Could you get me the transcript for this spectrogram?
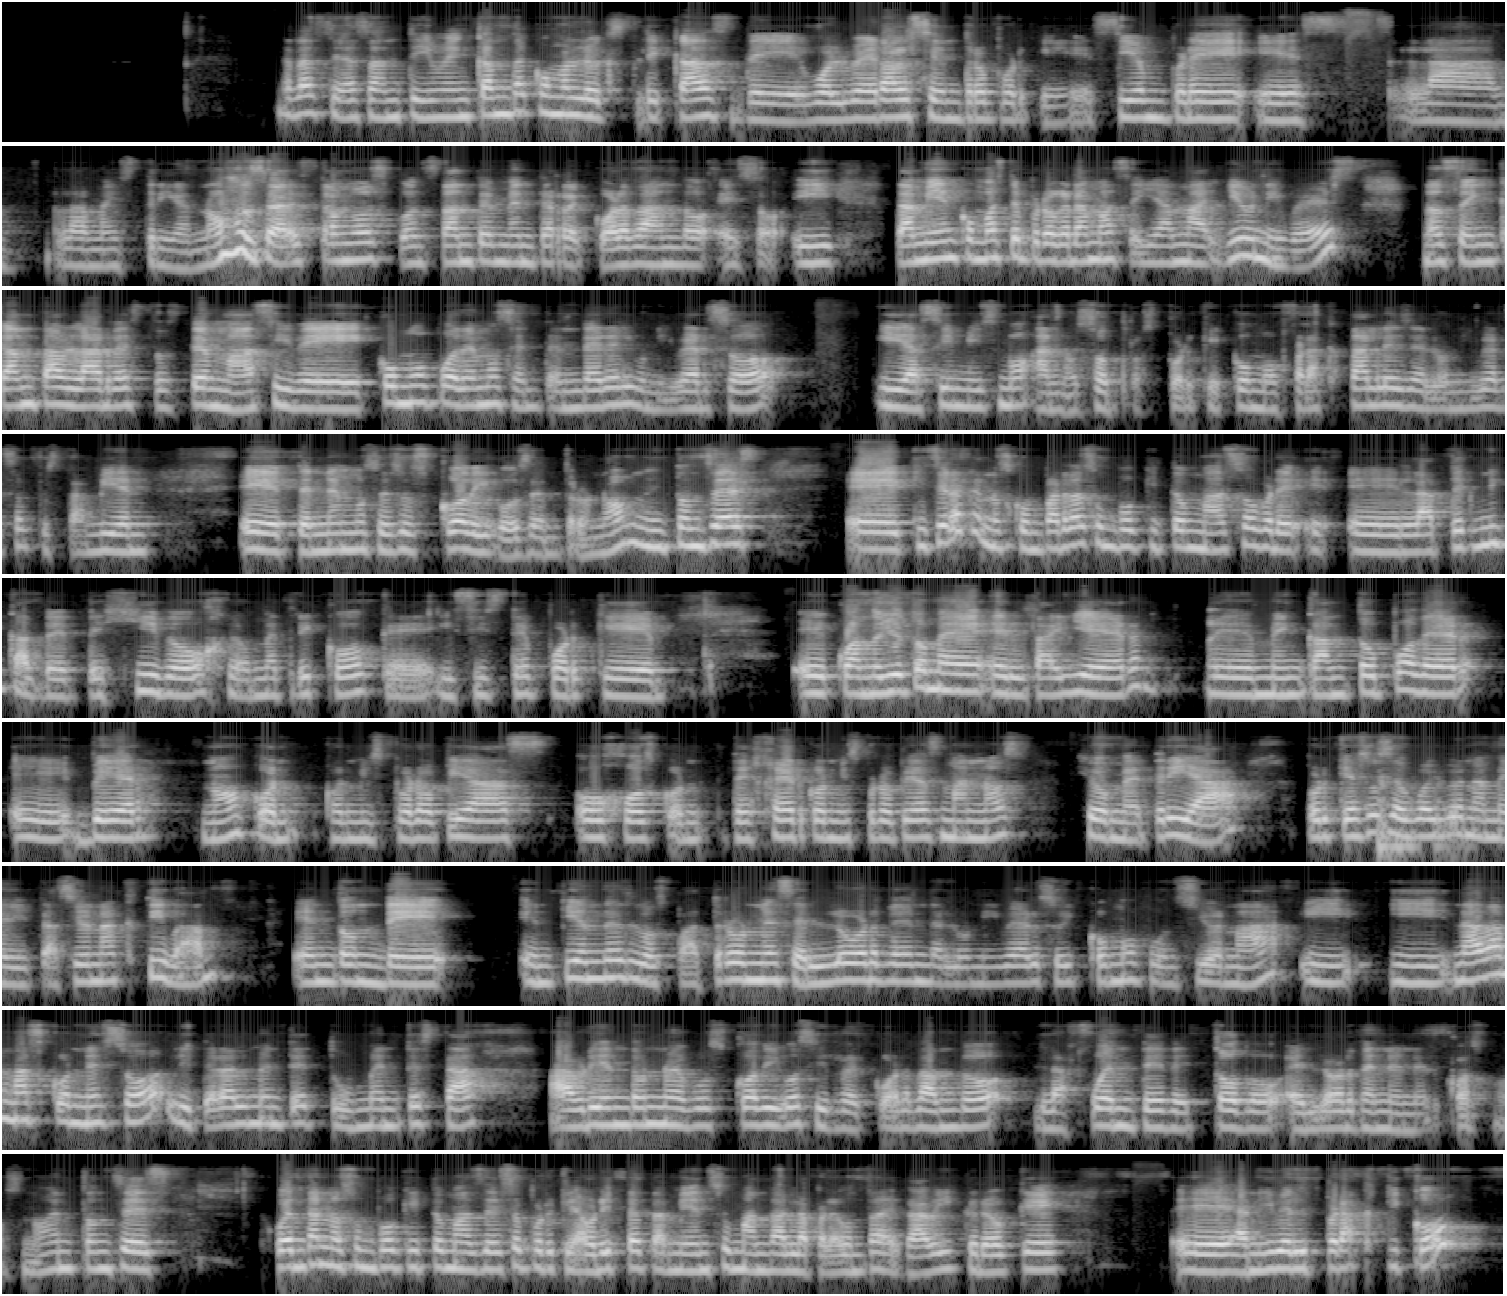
Gracias, Santi. Me encanta cómo lo explicas de volver al centro porque siempre es la, la, maestría, ¿no? O sea, estamos constantemente recordando eso. Y también como este programa se llama Universe, nos encanta hablar de estos temas y de cómo podemos entender el universo y asimismo a nosotros, porque como fractales del universo, pues también eh, tenemos esos códigos dentro, ¿no? Entonces, eh, quisiera que nos compartas un poquito más sobre eh, eh, la técnica de tejido geométrico que hiciste, porque cuando yo tomé el taller, me encantó poder ver, ¿no? Con, con mis propios ojos, con, tejer con mis propias manos geometría, porque eso se vuelve una meditación activa en donde entiendes los patrones, el orden del universo y cómo funciona y, nada más con eso, literalmente tu mente está abriendo nuevos códigos y recordando la fuente de todo el orden en el cosmos, ¿no? Entonces, cuéntanos un poquito más de eso porque ahorita también sumando a la pregunta de Gaby, creo que eh, a nivel práctico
